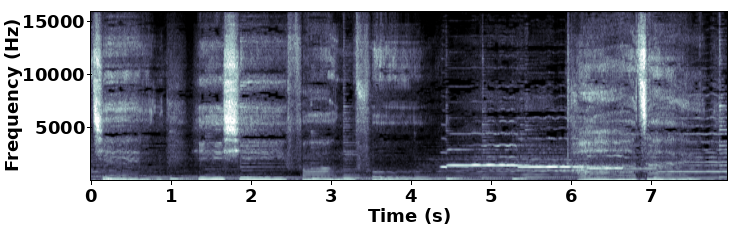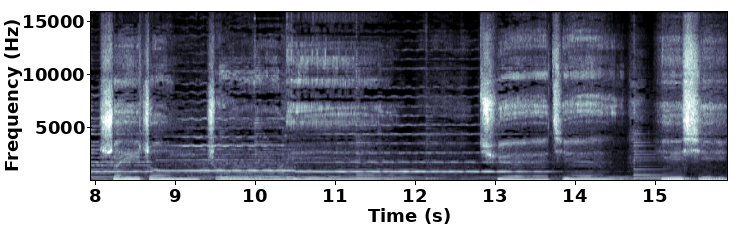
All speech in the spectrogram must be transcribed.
见依稀仿佛，他在水中伫立。却见依稀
